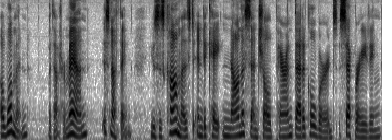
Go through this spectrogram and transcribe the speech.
a woman, without her man, is nothing, uses commas to indicate non-essential parenthetical words separating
